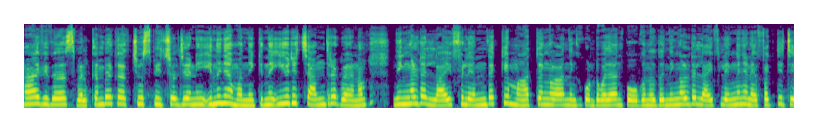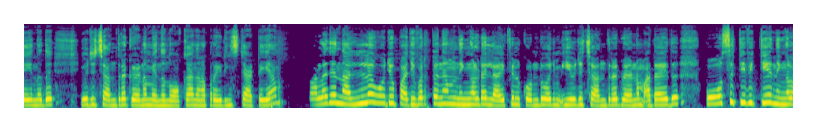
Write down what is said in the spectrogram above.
Hi viewers welcome back Achu spiritual journey ഇന്ന് ഞാൻ വന്നിരിക്കുന്ന ഈ ഒരു ചന്ദ്രഗ്രഹണം നിങ്ങളുടെ ലൈഫിൽ എന്തൊക്കെ മാറ്റങ്ങളാണ് നിങ്ങൾക്ക് കൊണ്ടുവരാൻ പോകുന്നത്? നിങ്ങളുടെ ലൈഫിൽ എങ്ങനെയാണ് എഫക്റ്റ് ചെയ്യുന്നത്? ഈ ഒരു ചന്ദ്രഗ്രഹണം എന്ന് നോക്കാനാണ് അപ്പോൾ റീഡിങ് സ്റ്റാർട്ട് ചെയ്യാം. വളരെ നല്ല ഒരു പരിവർത്തനം നിങ്ങളുടെ ലൈഫിൽ കൊണ്ടുവരും ഈ ഒരു ചന്ദ്രഗ്രഹണം. അതായത് പോസിറ്റിവിറ്റിയെ നിങ്ങൾ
